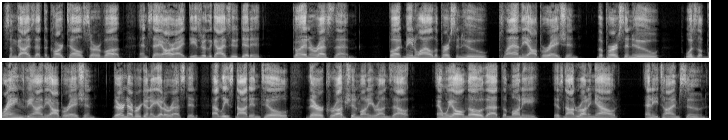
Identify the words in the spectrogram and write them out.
Some guys that the cartel serve up and say, all right, these are the guys who did it. Go ahead and arrest them. But meanwhile, the person who planned the operation, the person who was the brains behind the operation, they're never going to get arrested, at least not until their corruption money runs out. And we all know that the money is not running out anytime soon.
